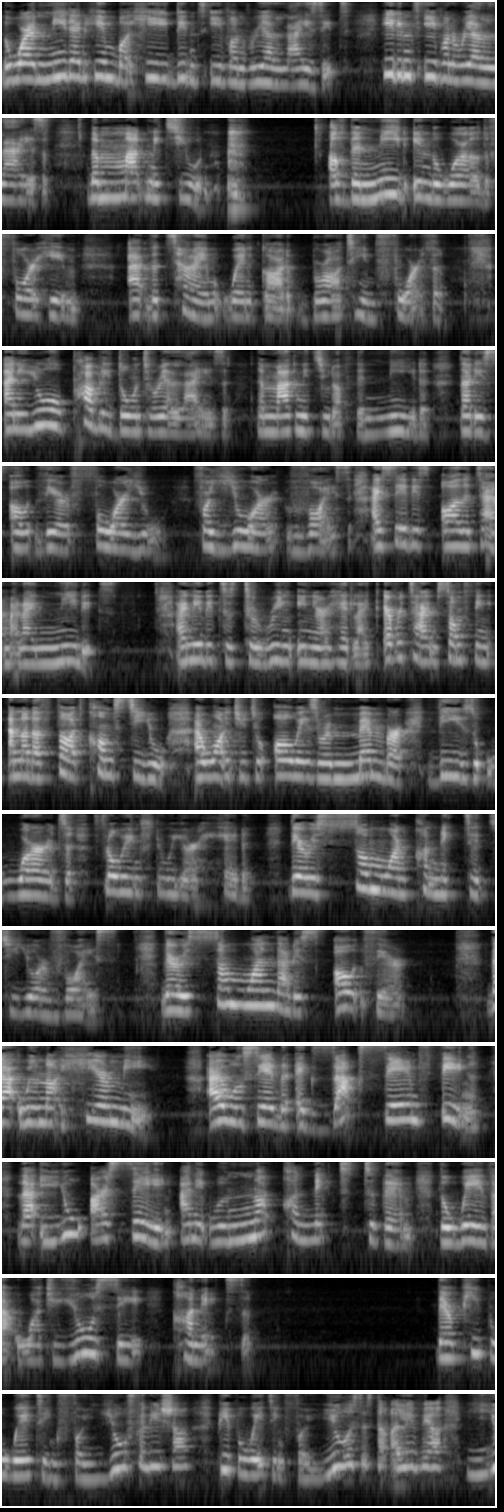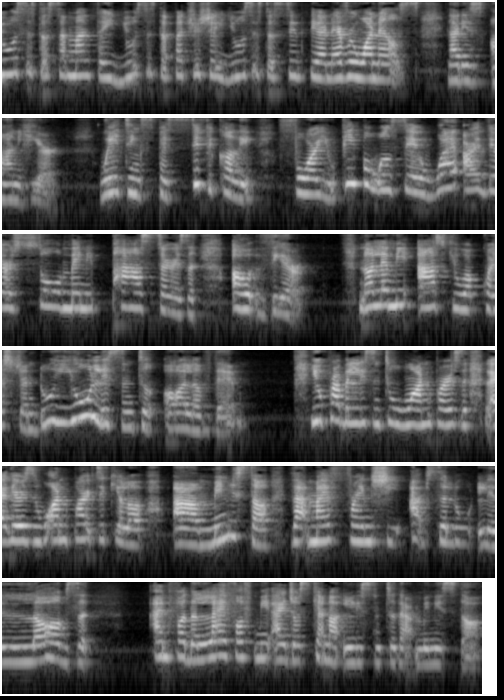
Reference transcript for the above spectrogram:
The world needed him, but he didn't even realize it. He didn't even realize the magnitude of the need in the world for him at the time when God brought him forth. And you probably don't realize the magnitude of the need that is out there for you, for your voice. I say this all the time and I need it. I need it to, to ring in your head. Like every time something, another thought comes to you, I want you to always remember these words flowing through your head. There is someone connected to your voice. There is someone that is out there that will not hear me. I will say the exact same thing that you are saying, and it will not connect to them the way that what you say connects. There are people waiting for you, Felicia. People waiting for you, Sister Olivia. You, Sister Samantha. You, Sister Patricia. You, Sister Cynthia, and everyone else that is on here. Waiting specifically for you. People will say, why are there so many pastors out there? Now, let me ask you a question. Do you listen to all of them? You probably listen to one person, like there's one particular um, minister that my friend, she absolutely loves. And for the life of me, I just cannot listen to that minister.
